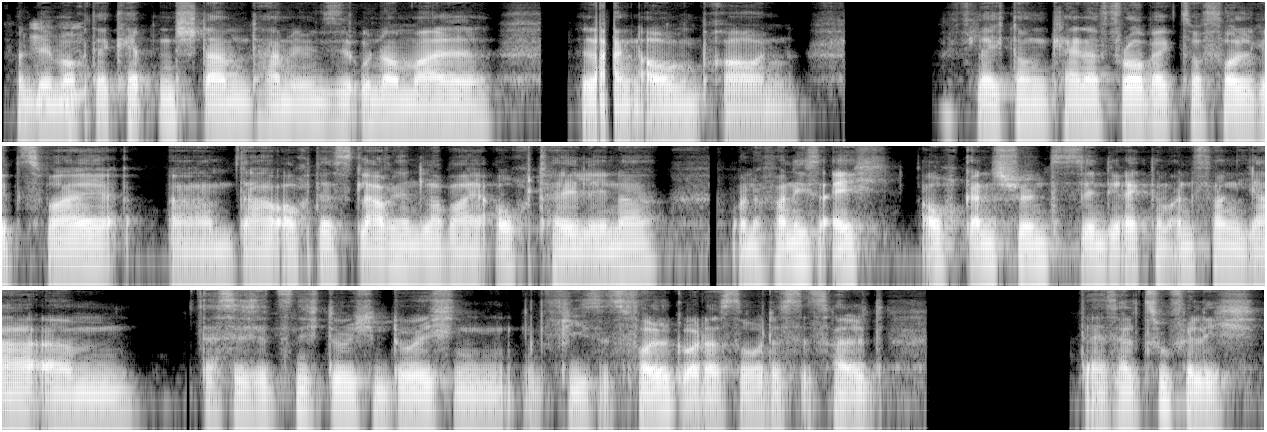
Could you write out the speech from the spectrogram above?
von dem Mhm. auch der Captain stammt, haben eben diese unnormal langen Augenbrauen. Vielleicht noch ein kleiner Throwback zur Folge 2. Ähm, da auch der Sklavenhändler war ja auch Thailänder. Und da fand ich es eigentlich auch ganz schön zu sehen, direkt am Anfang, ja, ähm, das ist jetzt nicht durch und durch ein fieses Volk oder so. Das ist halt, der ist halt zufällig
